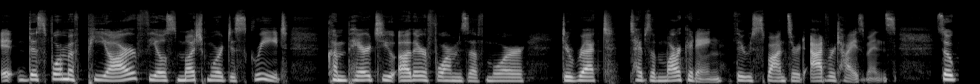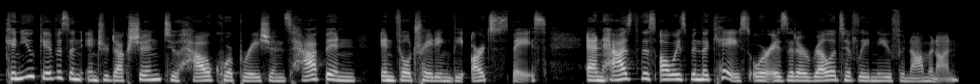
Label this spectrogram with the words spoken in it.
it, this form of PR feels much more discreet compared to other forms of more direct types of marketing through sponsored advertisements. So, can you give us an introduction to how corporations have been infiltrating the arts space And has this always been the case, or is it a relatively new phenomenon?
